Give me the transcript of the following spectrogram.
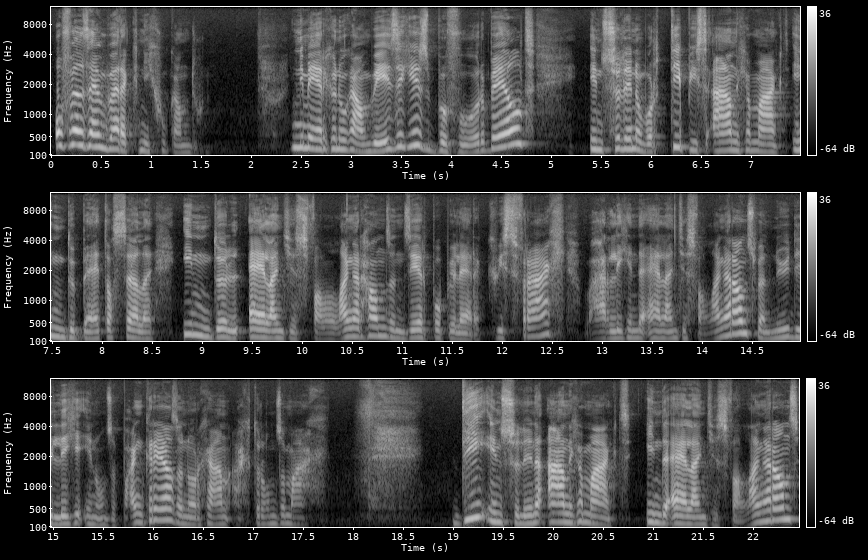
ofwel zijn werk niet goed kan doen niet meer genoeg aanwezig is. Bijvoorbeeld, insuline wordt typisch aangemaakt in de beta-cellen in de eilandjes van Langerhans, een zeer populaire quizvraag. Waar liggen de eilandjes van Langerhans? Wel, nu, die liggen in onze pancreas, een orgaan achter onze maag. die insuline aangemaakt in de eilandjes van Langerhans.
